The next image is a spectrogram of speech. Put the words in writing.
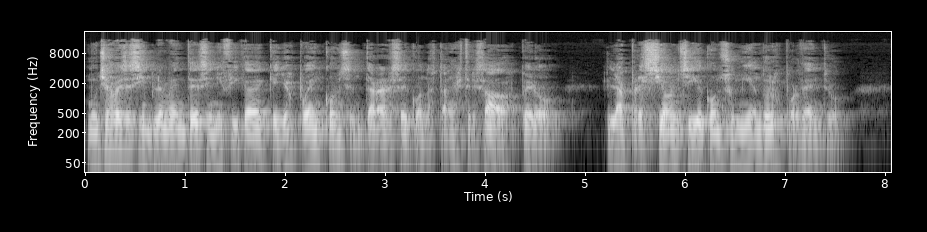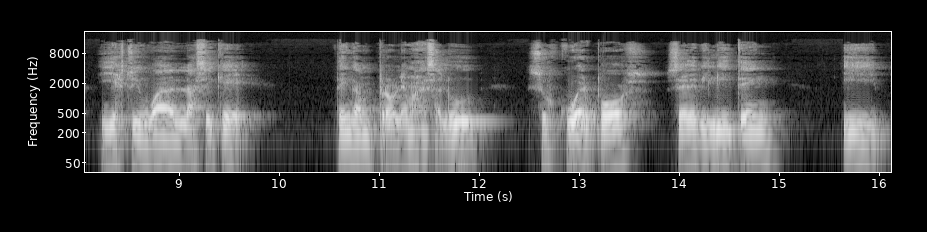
Muchas veces simplemente significa que ellos pueden concentrarse cuando están estresados, pero la presión sigue consumiéndolos por dentro. Y esto igual hace que tengan problemas de salud, sus cuerpos se debiliten y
